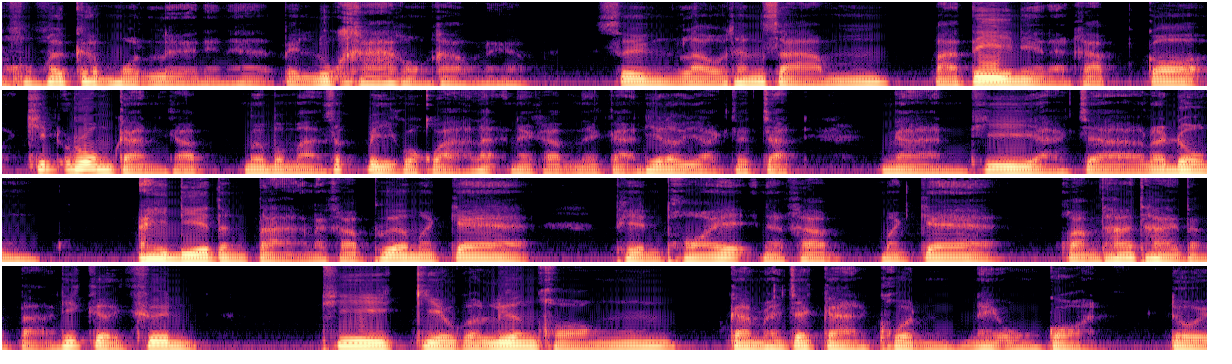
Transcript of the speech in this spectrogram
บอกว่าเกือบหมดเลยเนี่ยนะฮะเป็นลูกค้าของเขานะครับ ซึ่งเราทั้ง 3 ปาร์ตี้เนี่ยนะครับก็คิดร่วมกันครับ เมื่อประมาณสักปีกว่าๆแล้วนะครับ ในการที่เราอยากจะจัดงานที่อยากจะระดมไอเดียต่างๆนะครับ เพื่อมาแก้ เพนพอยต์นะครับ มาแก้ความท้าทายต่างๆ ที่เกิดขึ้น ที่เกี่ยวกับเรื่องของการบริหารจัดการคนในองค์กร โดย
